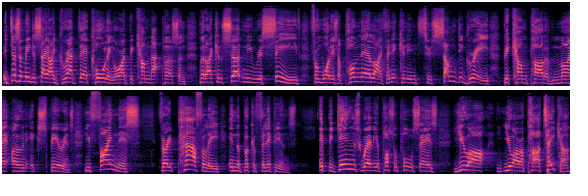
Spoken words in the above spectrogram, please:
It doesn't mean to say I grab their calling or I become that person, but I can certainly receive from what is upon their life and it can, in, to some degree, become part of my own experience. You find this very powerfully in the book of Philippians. It begins where the Apostle Paul says, You are, you are a partaker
